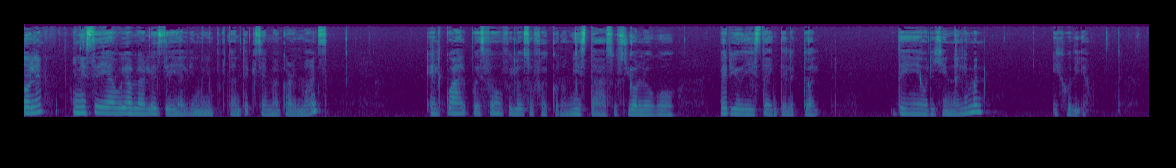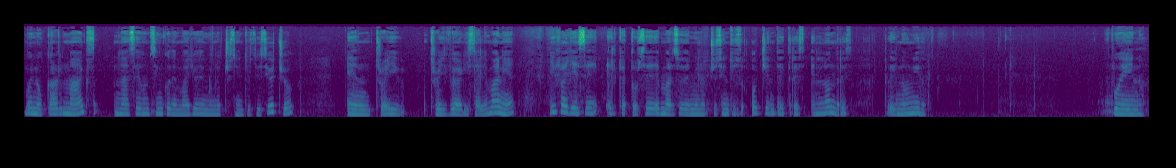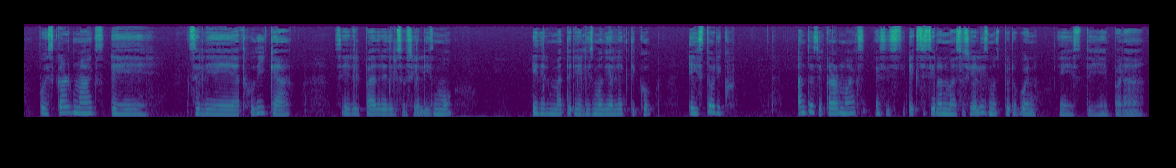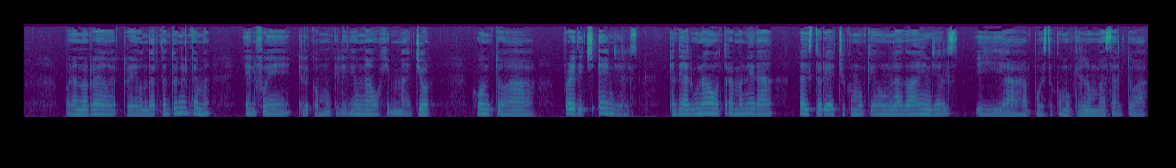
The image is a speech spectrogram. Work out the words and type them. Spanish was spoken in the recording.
Hola, en este día voy a hablarles de alguien muy importante que se llama Karl Marx, el cual pues fue un filósofo, economista, sociólogo, periodista, intelectual de origen alemán y judío. Bueno, Karl Marx nace un 5 de mayo de 1818 en Treyveris, Alemania, y fallece el 14 de marzo de 1883 en Londres Reino Unido. Bueno, pues Karl Marx eh, se le adjudica ser el padre del socialismo y del materialismo dialéctico e histórico. Antes de Karl Marx existieron más socialismos, pero bueno, este, para, para no rehondar tanto en el tema, él fue el como que le dio un auge mayor junto a Friedrich Engels. De alguna u otra manera, la historia ha hecho como que un lado a Engels y ha puesto como que en lo más alto a,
